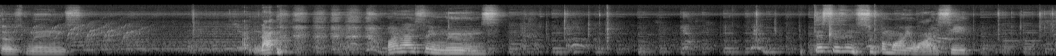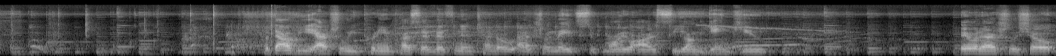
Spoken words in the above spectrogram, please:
those moons. Not. Why did I say moons? This isn't Super Mario Odyssey. But that would be actually pretty impressive if Nintendo actually made Super Mario Odyssey on GameCube it would actually show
